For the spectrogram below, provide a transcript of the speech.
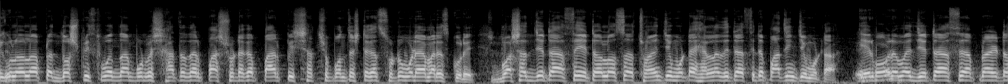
এগুলো হলো আপনার দশ পিস ফোনের দাম পড়বে সাত হাজার পাঁচশো টাকা পার পিস সাতশো পঞ্চাশ টাকা ছোট বড় অ্যাভারেজ করে। বসার যেটা আছে এটা হলো ছয় ইঞ্চি মোটা হেলনা যেটা আছে এটা পাঁচ ইঞ্চি মোটা। এরপরে? ভাই যেটা আছে আপনার এটা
